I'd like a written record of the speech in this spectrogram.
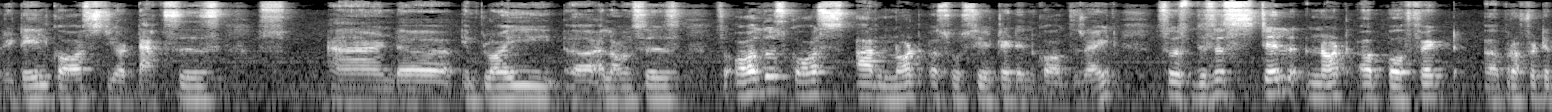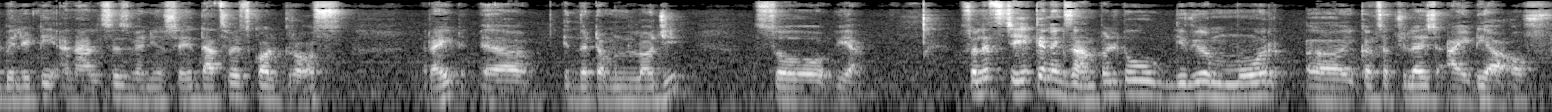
retail costs your taxes and uh, employee uh, allowances. So all those costs are not associated in cogs right? So this is still not a perfect uh, profitability analysis when you say that's why it's called gross right uh, in the terminology. So yeah. So let's take an example to give you a more uh, conceptualized idea of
